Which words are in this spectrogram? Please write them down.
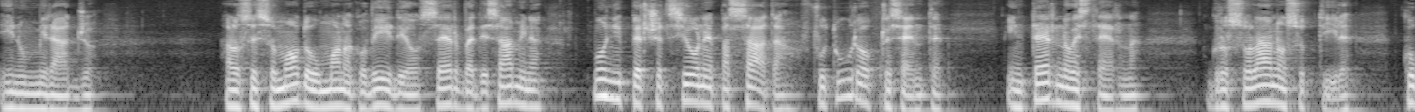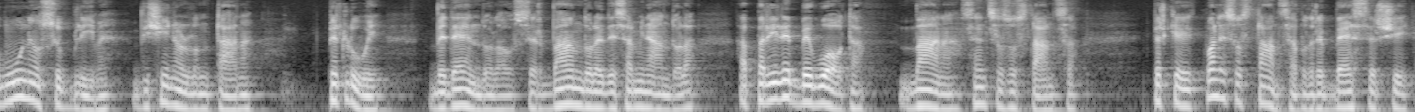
in un miraggio? Allo stesso modo un monaco vede, osserva ed esamina ogni percezione passata, futura o presente, interna o esterna, grossolana o sottile, comune o sublime, vicina o lontana. Per lui, vedendola, osservandola ed esaminandola, apparirebbe vuota, vana, senza sostanza, perché quale sostanza potrebbe esserci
